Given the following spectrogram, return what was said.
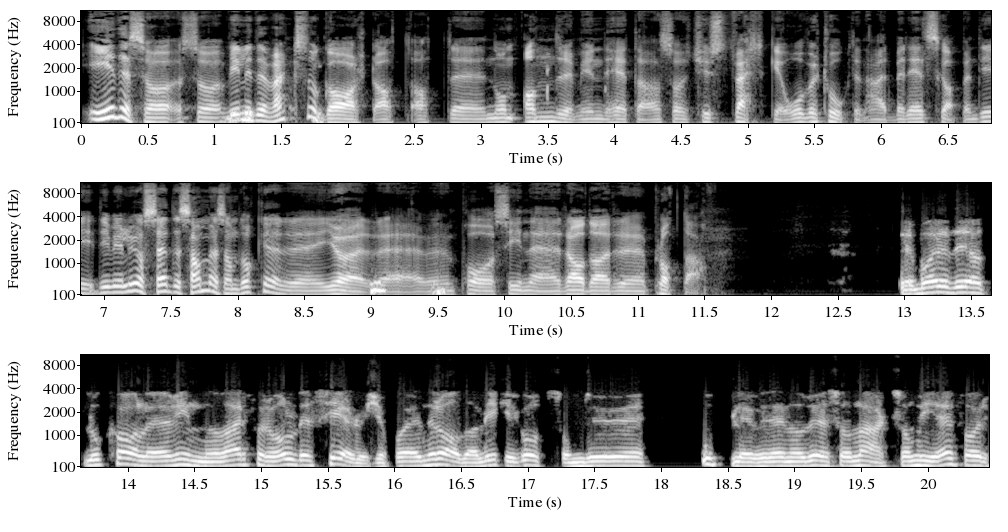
er det så, så ville det vært så galt at, at uh, noen andre myndigheter, altså Kystverket, overtok denne beredskapen? De, de ville jo sett det samme som dere gjør uh, på sine radarplotter. Det er bare det at lokale vind- og værforhold det ser du ikke på en radar like godt som du opplever det når du er så nært som vi er. For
